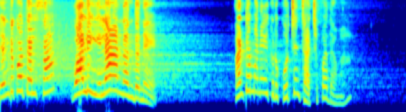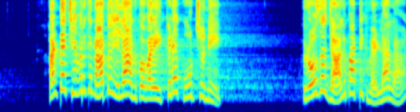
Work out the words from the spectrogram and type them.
ఎందుకో తెలుసా? వాళ్ళు ఇలా అన్నందునే. అంటే మనం ఇక్కడ కూర్చొని చచ్చిపోదామా? అంటే చివరికి నాతో ఇలా అనుకోవాలి ఇక్కడే కూర్చుని. రోజా జాలిపాటికి వెళ్ళాలా?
